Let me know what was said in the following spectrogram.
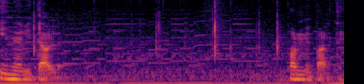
inevitable. Por mi parte.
